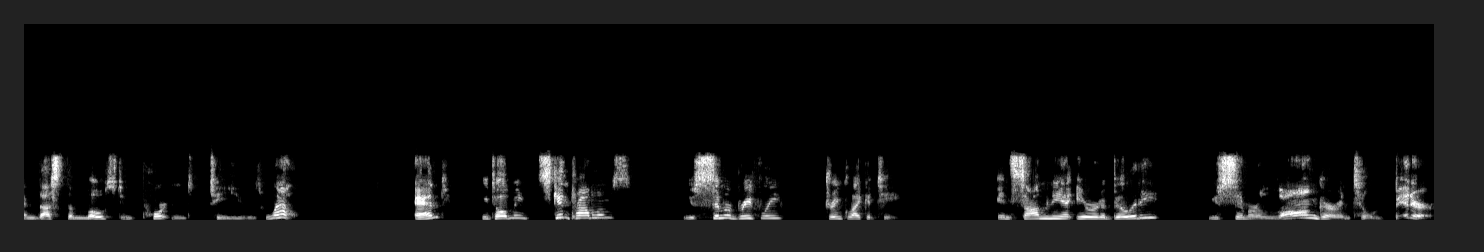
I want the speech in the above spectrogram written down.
and thus the most important to use well. And he told me skin problems, you simmer briefly, drink like a tea. Insomnia, irritability, you simmer longer until bitter,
